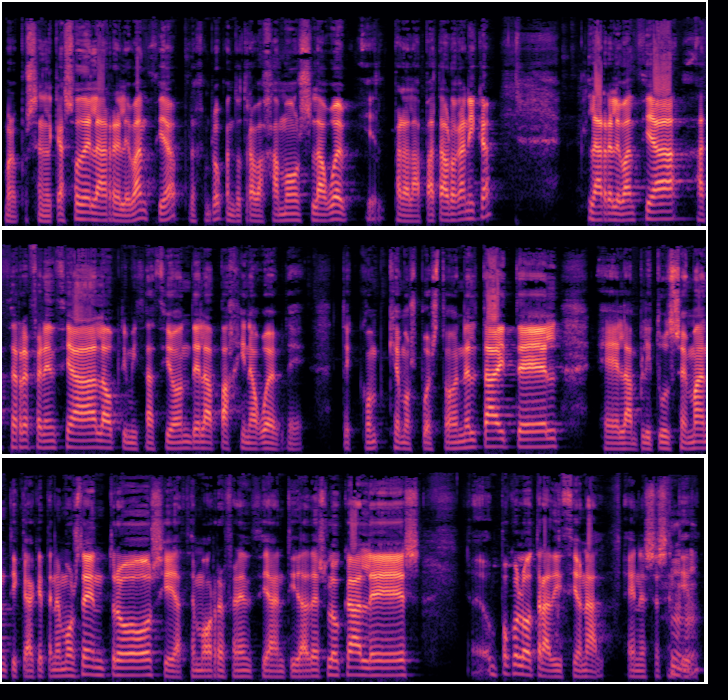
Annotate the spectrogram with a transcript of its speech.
Bueno, pues en el caso de la relevancia, por ejemplo, cuando trabajamos la web para la pata orgánica, la relevancia hace referencia a la optimización de la página web, de, que hemos puesto en el title, eh, la amplitud semántica que tenemos dentro, si hacemos referencia a entidades locales, un poco lo tradicional en ese sentido.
